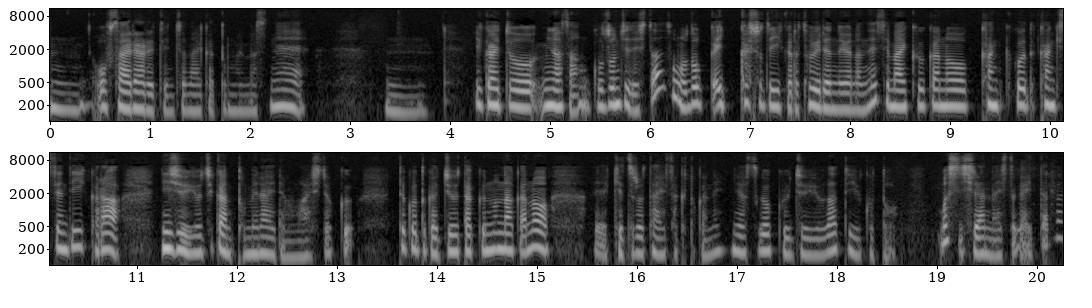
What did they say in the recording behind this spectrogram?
うん、抑えられてんじゃないかと思いますね、うん、意外と皆さんご存知でした？そのどっか1箇所でいいからトイレのようなね狭い空間の換気扇でいいから24時間止めないでも回しておく。ってことが住宅の中の、えー、結露対策とかねにはすごく重要だということをもし知らない人がいたら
